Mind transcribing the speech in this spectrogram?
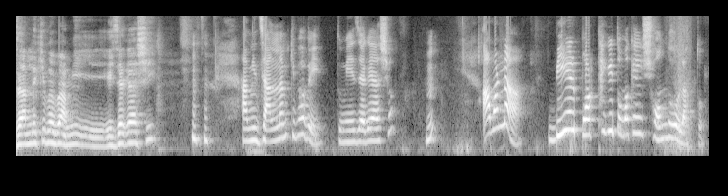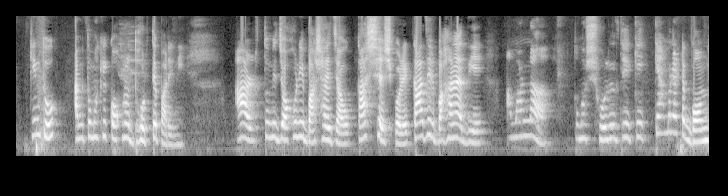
জানলে কীভাবে আমি এই জায়গায় আসি? আমি জানলাম কীভাবে তুমি এই জায়গায় আসো হুম? আমার না বিয়ের পর থেকেই তোমাকে সন্দেহ লাগতো কিন্তু আমি তোমাকে কখনো ধরতে পারিনি। আর তুমি যখনই বাসায় যাও কাজ শেষ করে কাজের বাহানা দিয়ে আমার না তোমার শরীর থেকে কেমন একটা গন্ধ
